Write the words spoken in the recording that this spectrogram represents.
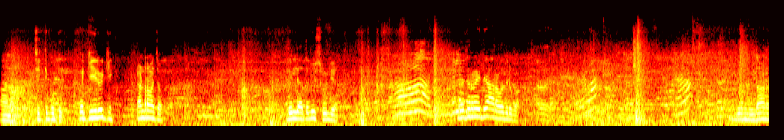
ആന ചിറ്റിപ്പുട്ട് വെക്കീൽ വെക്കി രണ്ടെണ്ണം വെച്ചോ. ഇതില്ലാത്ത വിഷു ഇല്ല ആ അത് ഇവിടെ ഇത് റേറ്റ് അറുപത് രൂപ എന്താണ്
